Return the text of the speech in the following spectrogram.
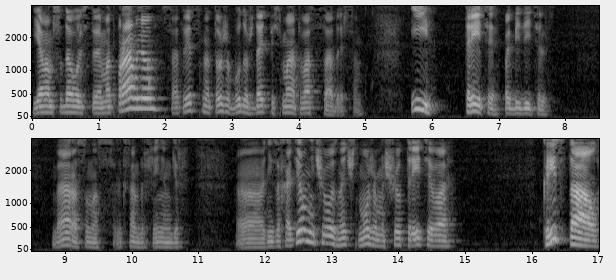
Я вам с удовольствием отправлю. Соответственно, тоже буду ждать письма от вас с адресом. И третий победитель да, раз у нас Александр Фенингер э, не захотел ничего, значит, можем еще третьего. Кристалл.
